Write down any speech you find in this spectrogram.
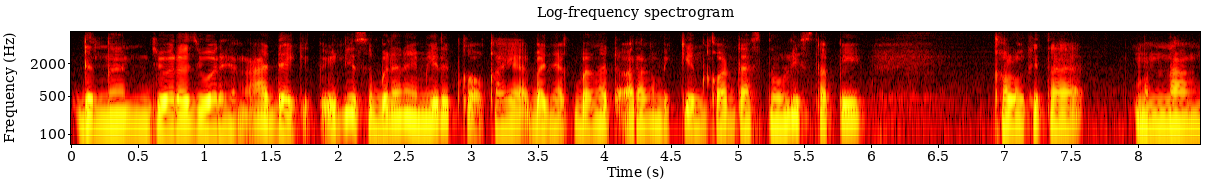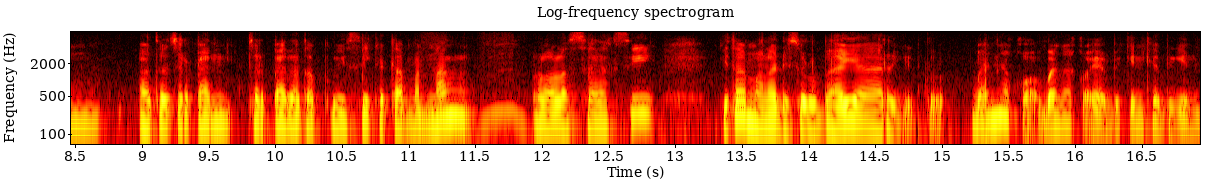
dengan juara-juara yang ada gitu. Ini sebenarnya mirip kok. Kayak banyak banget orang bikin kontes nulis tapi kalau kita menang atau cerpen cerpen atau puisi kita menang lolos seleksi kita malah disuruh bayar gitu. Banyak kok banyak kok ya bikin kayak begini.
